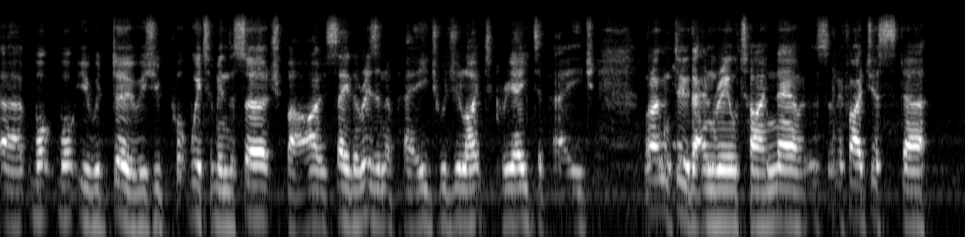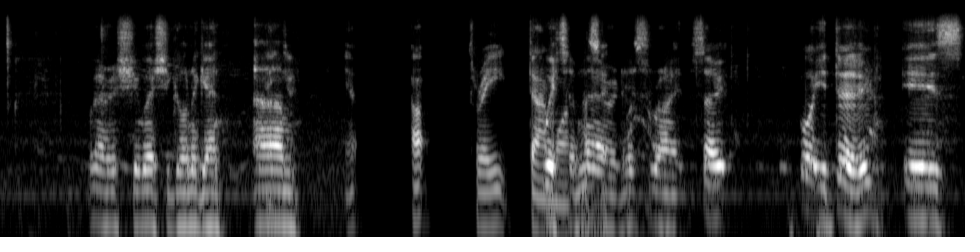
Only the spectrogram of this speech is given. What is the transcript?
uh, what what you would do. Is you put Witham in the search bar. I would say there isn't a page. Would you like to create a page? Well, I can do that in real time now. So if I just uh, where is she? Where's she gone again? Um, yep, up three down Witham, one. there it is. Right. So what you do is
